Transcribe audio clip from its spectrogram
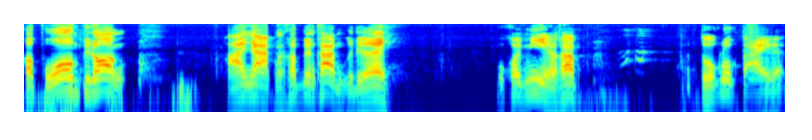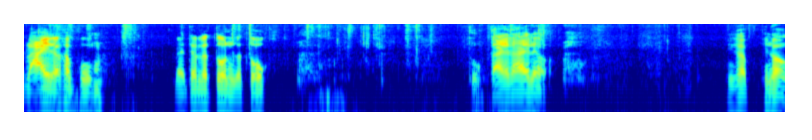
ครับผมพี่น้อง หายากนะครับเบี้ยงข้ามก็เลยบ่ค่อยมีนะครับตกโรคตายหลายแล้วครับ ผมแต่แต่ละต้นก็ตก ตกตายหลายแล้ว นี่ครับ พี่น้อง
